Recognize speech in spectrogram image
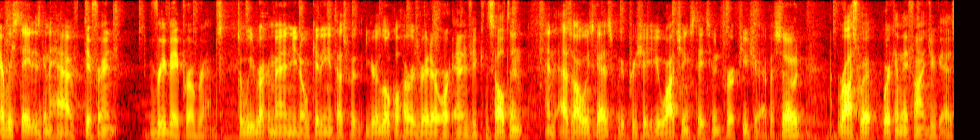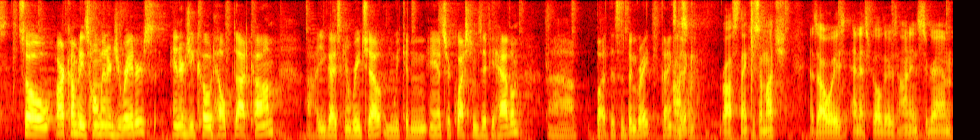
Every state is gonna have different rebate programs. So we'd recommend, you know, getting in touch with your local HERS rater or energy consultant. And as always, guys, we appreciate you watching. Stay tuned for a future episode. Ross, where, where can they find you guys? So our company's Home Energy Raters, energycodehelp.com. Uh, you guys can reach out and we can answer questions if you have them. Uh, but this has been great. Thanks, awesome. Nick. Ross, thank you so much. As always, NS Builders on Instagram.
